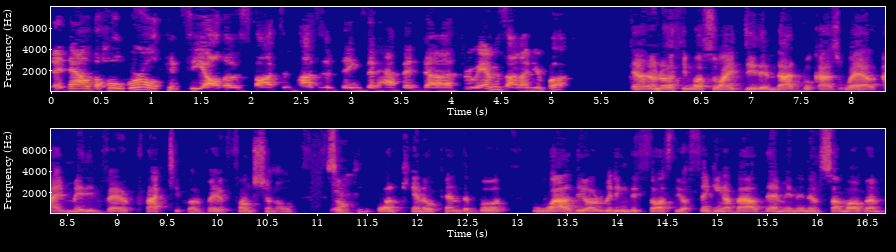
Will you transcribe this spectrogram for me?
that now the whole world can see all those thoughts and positive things that happened uh, through Amazon on your book. And another thing also I did in that book as well, I made it very practical, very functional. So yeah. people can open the book while they are reading the thoughts, they are thinking about them. And then in some of them,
